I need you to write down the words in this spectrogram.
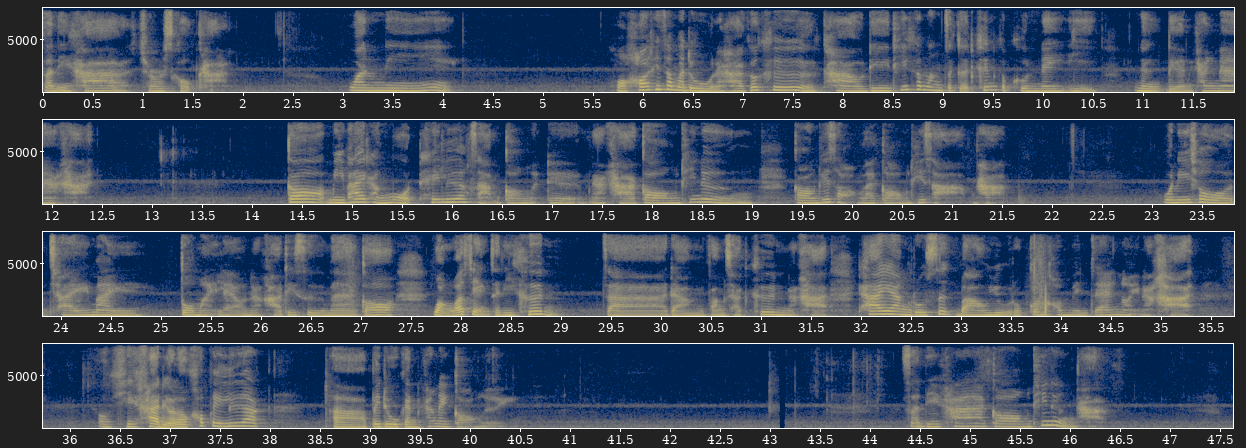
สวัสดีค่ะชอร์สโคปค่ะ วันนี้ หัวข้อที่จะมาดูนะคะก็คือข่าวดีที่กำลังจะเกิดขึ้นกับคุณในอีกหนึ่งเดือนข้างหน้าค่ะ ก็มีไพ่ทั้งหมดให้เลือก 3 กองเหมือนเดิมนะคะ กองที่ 1 กองที่ 2 และกองที่ 3 ค่ะ วันนี้โชว์ใช้ไมค์ตัวใหม่แล้วนะคะที่ซื้อมาก็หวังว่าเสียงจะดีขึ้น จะดังฟังชัดขึ้นนะคะ ถ้ายังรู้สึกเบาอยู่รบกวนคอมเมนต์แจ้งหน่อยนะคะ โอเคค่ะ เดี๋ยวเราเข้าไปเลือกอไปดูกันข้างในกองเลย สวัสดีค่ะ กองที่หนึ่งค่ะ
